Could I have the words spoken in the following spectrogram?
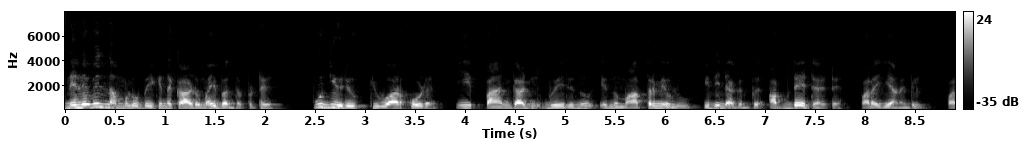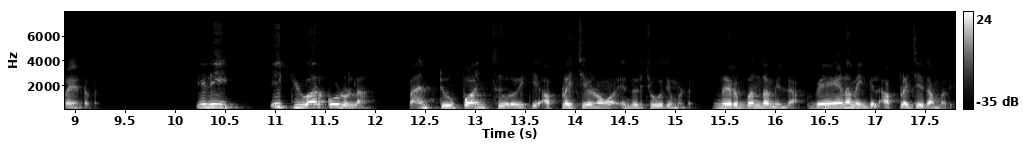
നിലവിൽ നമ്മൾ ഉപയോഗിക്കുന്ന കാർഡുമായി ബന്ധപ്പെട്ട് പുതിയൊരു ക്യു ആർ കോഡ് ഈ പാൻ കാർഡിൽ വരുന്നു എന്ന് മാത്രമേ ഉള്ളൂ. ഇതിന്റെ അകത്ത് അപ്ഡേറ്റ് ആയിട്ട് പറയുകയാണെങ്കിൽ പറയേണ്ടത്. ഇനി ഈ ക്യു ആർ കോഡുള്ള പാൻ ടു പോയിന്റ് സീറോയ്ക്ക് അപ്ലൈ ചെയ്യണമോ എന്നൊരു ചോദ്യമുണ്ട്. നിർബന്ധമില്ല. വേണമെങ്കിൽ അപ്ലൈ ചെയ്താൽ മതി.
